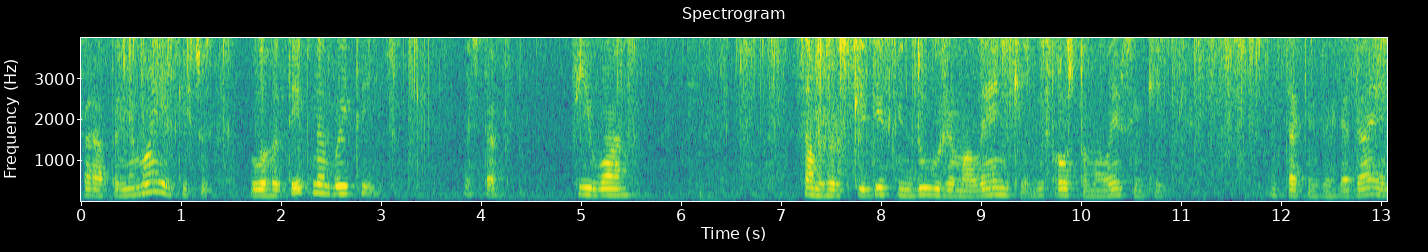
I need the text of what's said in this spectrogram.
царапин немає, якийсь тут логотип набитий. Ось так. P1. Сам жорсткий диск, він дуже маленький, не просто малесенький. Ось так він виглядає.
